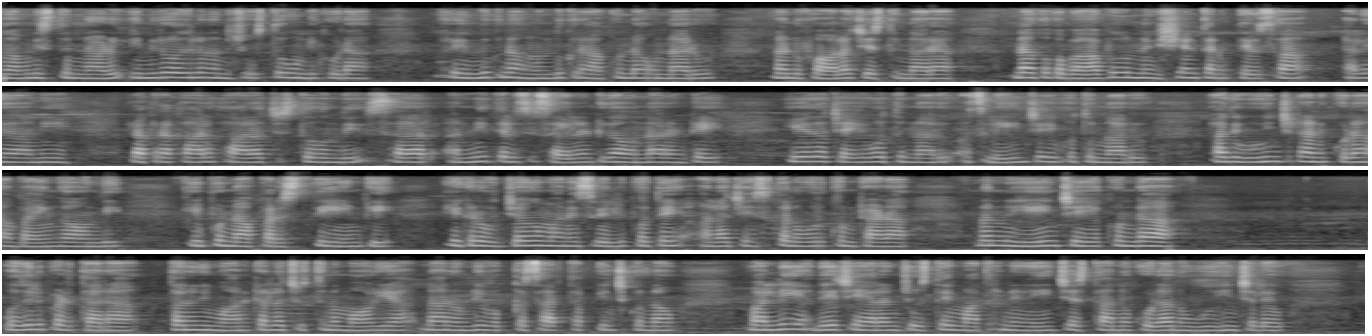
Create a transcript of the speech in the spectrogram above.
గమనిస్తున్నాడు. ఇన్ని రోజులు నన్ను చూస్తూ ఉండి కూడా మరి ఎందుకు నా ముందుకు రాకుండా ఉన్నారు? నన్ను ఫాలో చేస్తున్నారా? నాకు ఒక బాబు ఉన్న విషయం తనకు తెలుసా? అలా అని రకరకాలుగా ఆలోచిస్తూ ఉంది. సార్ అన్నీ తెలిసి సైలెంట్గా ఉన్నారంటే ఏదో చేయబోతున్నారు. అసలు ఏం చేయబోతున్నారు? అది ఊహించడానికి కూడా భయంగా ఉంది. ఇప్పుడు నా పరిస్థితి ఏంటి? ఇక్కడ ఉద్యోగం అనేసి వెళ్ళిపోతే అలా చేసి తను ఊరుకుంటాడా? నన్ను ఏం చేయకుండా వదిలిపెడతారా? తనని మానిటర్లో చూస్తున్న మౌర్య నా నుండి ఒక్కసారి తప్పించుకున్నావు. మళ్ళీ అదే చేయాలని చూస్తే మాత్రం నేను ఏం చేస్తానో కూడా నువ్వు ఊహించలేవు.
